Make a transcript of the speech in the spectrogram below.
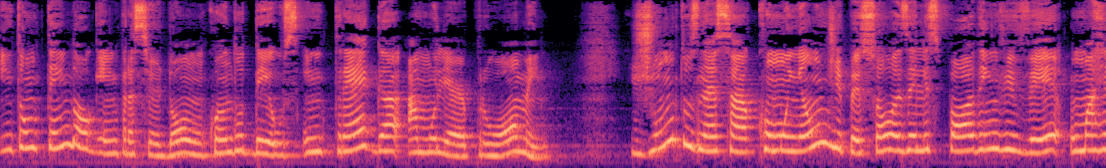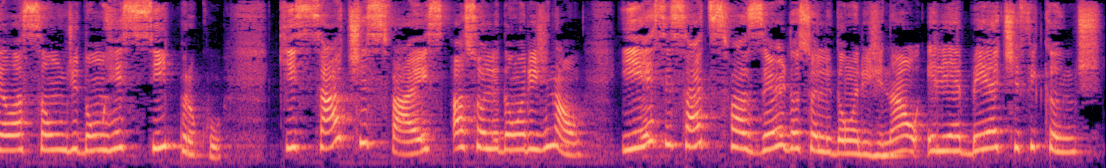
Então, tendo alguém para ser dom, quando Deus entrega a mulher para o homem, juntos nessa comunhão de pessoas, eles podem viver uma relação de dom recíproco que satisfaz a solidão original. E esse satisfazer da solidão original, ele é beatificante.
